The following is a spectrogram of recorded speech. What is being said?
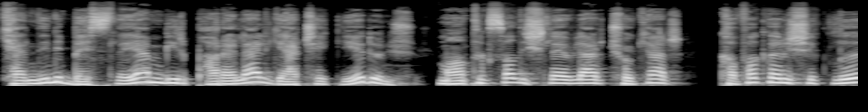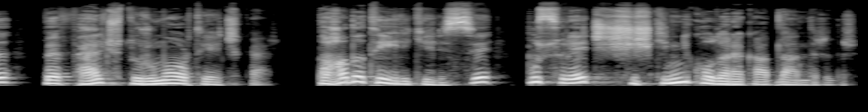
kendini besleyen bir paralel gerçekliğe dönüşür. Mantıksal işlevler çöker, kafa karışıklığı ve felç durumu ortaya çıkar. Daha da tehlikelisi bu süreç şişkinlik olarak adlandırılır.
